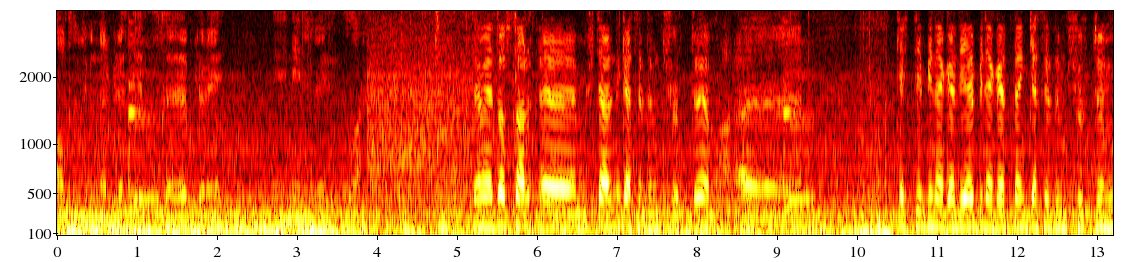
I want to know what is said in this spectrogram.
6-cı günlər biraz tez çıxıb görək e, nə eləmək olar. Demək dostlar, e, müştərini gətirdim, düşürtdüm. E, getdi Binəqədiyə, Binəqədidən gətirdim, düşürtdüm.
